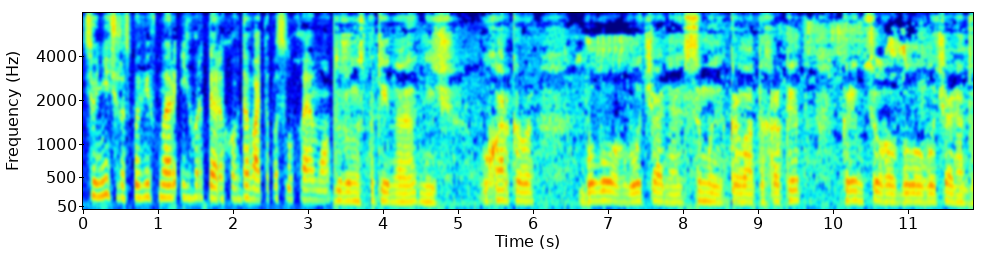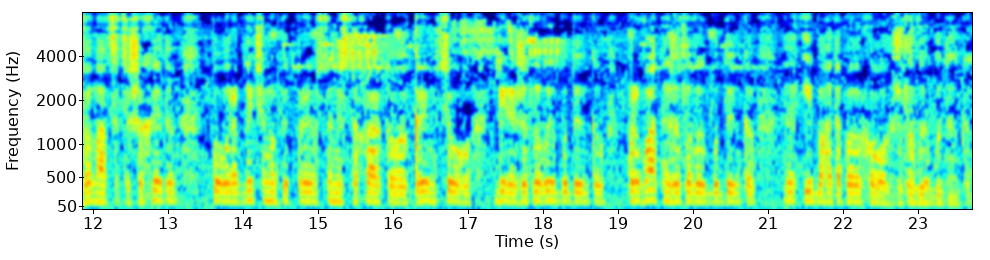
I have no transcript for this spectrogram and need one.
цю ніч розповів мер Ігор Терехов. Давайте послухаємо. Дуже неспокійна ніч у Харкові. Було влучання семи крилатих ракет. Крім цього, було влучання 12 шахедів по виробничому підприємству міста Харкова. Крім цього, біля житлових будинків, приватних житлових будинків е, і багатоповерхових житлових будинків.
